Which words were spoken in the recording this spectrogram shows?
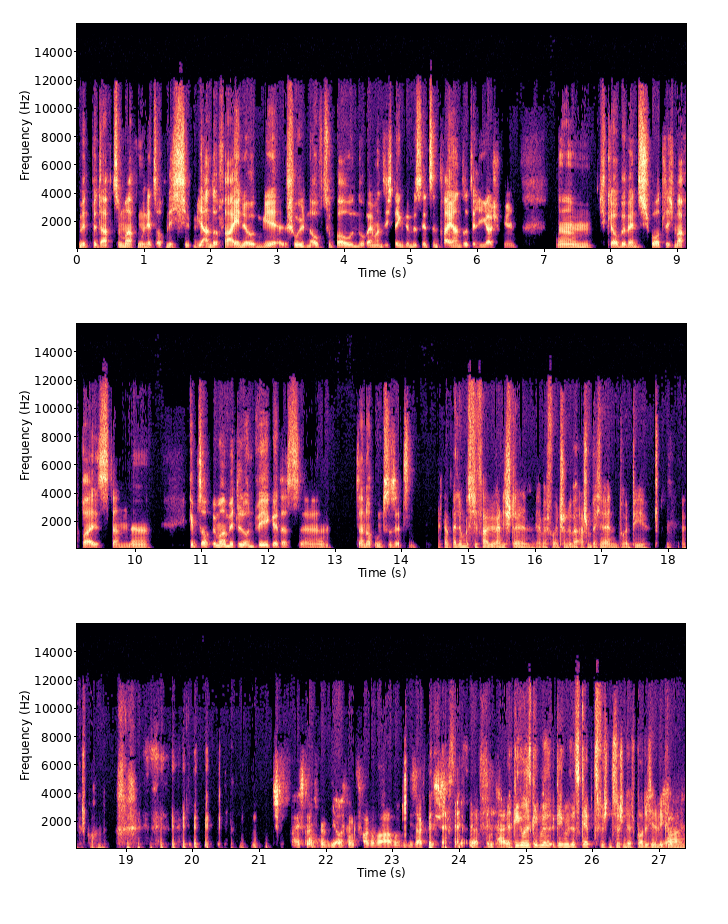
mit Bedacht zu machen und jetzt auch nicht wie andere Vereine irgendwie Schulden aufzubauen, nur weil man sich denkt, wir müssen jetzt in drei Jahren dritte Liga spielen. Ähm, ich glaube, wenn es sportlich machbar ist, dann äh, gibt es auch immer Mittel und Wege, das äh, dann auch umzusetzen. Ich glaube, Bälle muss ich die Frage gar nicht stellen. Wir haben ja vorhin schon über Aschenbecher in Brøndby äh, gesprochen. Ich weiß gar nicht mehr, wie die Ausgangsfrage war, aber wie gesagt, ich äh, bin Es halt. ging um, es ging um, ging um das Gap zwischen, zwischen der sportlichen Entwicklung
